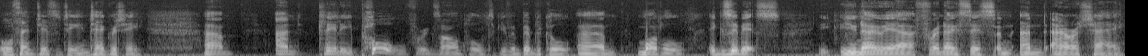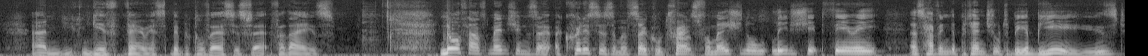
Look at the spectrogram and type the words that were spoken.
authenticity, integrity. Um, and clearly, Paul, for example, to give a biblical um, model, exhibits eunoia, phronesis, and, and arete, and you can give various biblical verses for, for those. Northouse mentions a, a criticism of so called transformational leadership theory as having the potential to be abused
